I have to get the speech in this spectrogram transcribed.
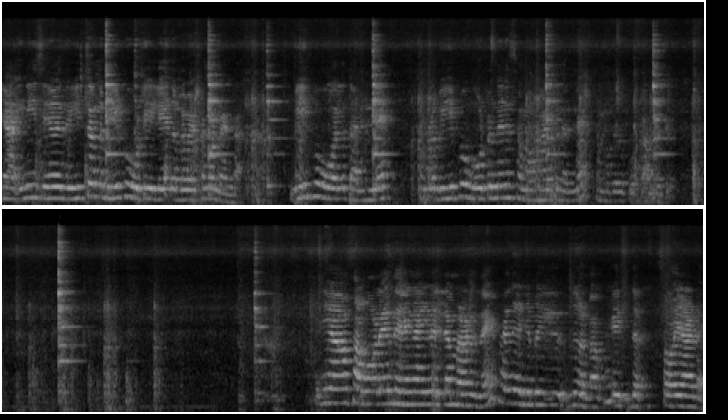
ഞാൻ ഇനി ഈസ്റ്ററിന് ബീഫ് കൂട്ടിയില്ലേ എന്നുള്ള വിഷമം വേണ്ട. ബീഫ് പോലെ തന്നെ നമ്മൾ ബീഫ് കൂട്ടുന്നതിന് സമമായിട്ട് തന്നെ നമുക്കിത് കൂട്ടാൻ പറ്റും. ഇനി ആ സവോളയും തേങ്ങയും എല്ലാം വേണമെന്നേ അത് കഴിഞ്ഞപ്പോൾ ഈ ഇത് കണ്ടോ? ഇത് സോയാടെ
